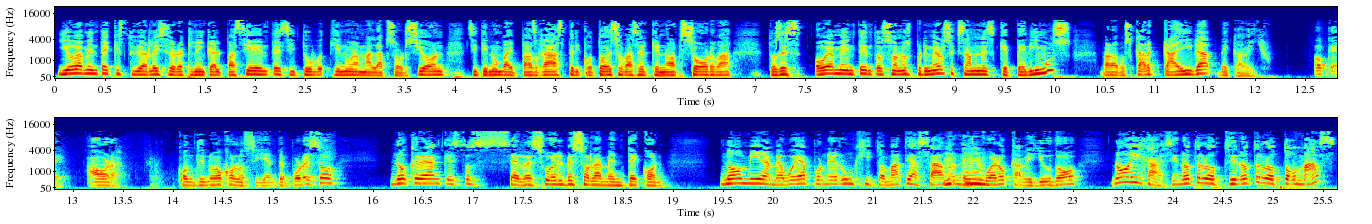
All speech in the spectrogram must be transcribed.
Y obviamente hay que estudiar la historia clínica del paciente, si tuvo, tiene una mala absorción, si tiene un bypass gástrico, todo eso va a hacer que no absorba. Entonces, obviamente, entonces son los primeros exámenes que pedimos para buscar caída de cabello. Ok, ahora, continúo con lo siguiente. Por eso, no crean que esto se resuelve solamente con, no, mira, me voy a poner un jitomate asado en el cuero cabelludo. No, hija, si no te lo, si no te lo tomas,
